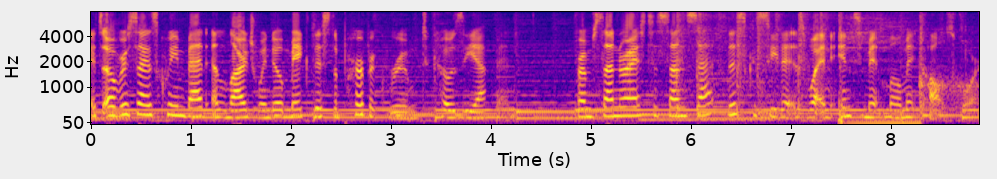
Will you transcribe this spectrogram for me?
Its oversized queen bed and large window make this the perfect room to cozy up in. From sunrise to sunset, this casita is what an intimate moment calls for.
